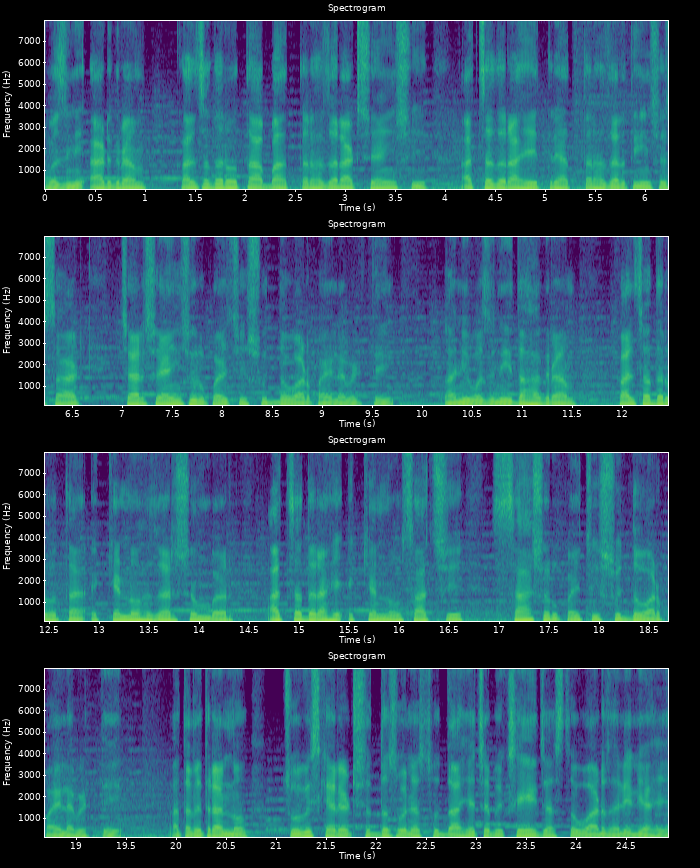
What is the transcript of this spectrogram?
वजनी आठ ग्राम कालचा दर होता बहात्तर हजार आठशे ऐंशी आजचा दर आहे त्र्याहत्तर हजार तीनशे साठ चारशे ऐंशी रुपयाची शुद्ध वाढ पाहायला भेटते. आणि वजनी दहा ग्राम कालचा दर होता एक्क्याण्णव हजार शंभर आजचा दर आहे एक्क्याण्णव सातशे सहाशे रुपयाची शुद्ध वाढ पाहायला भेटते. आता मित्रांनो चोवीस कॅरेट शुद्ध सोन्यात सुद्धा ह्याच्यापेक्षाही जास्त वाढ झालेली आहे.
